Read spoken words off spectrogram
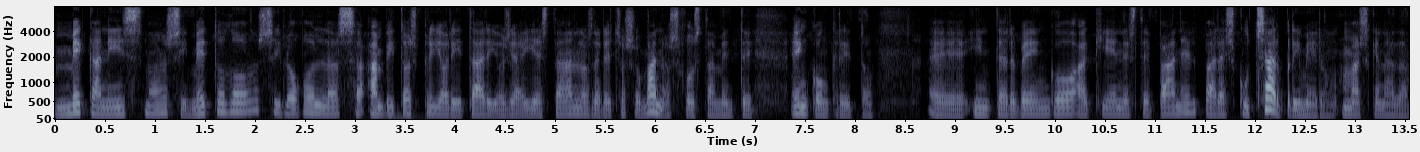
mecanismos y métodos y luego los ámbitos prioritarios. Y ahí están los derechos humanos, justamente en concreto. Eh, intervengo aquí en este panel para escuchar primero, más que nada.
